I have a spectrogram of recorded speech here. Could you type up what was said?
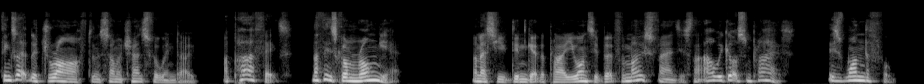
Things like the draft and the summer transfer window are perfect. Nothing's gone wrong yet, unless you didn't get the player you wanted. But for most fans, it's like, oh, we got some players. This is wonderful.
